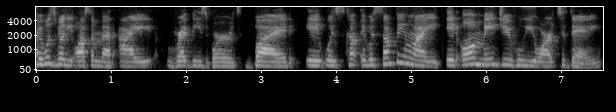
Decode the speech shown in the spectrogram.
it was really awesome that I read these words, but it was it was something like it all made you who you are today.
